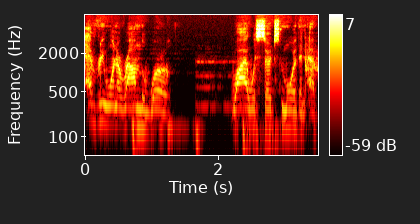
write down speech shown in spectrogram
everyone around the world, why was searched more than ever.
